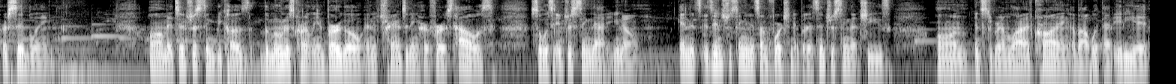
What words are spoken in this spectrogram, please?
her sibling. Um, it's interesting because the moon is currently in Virgo and it's transiting her first house. So it's interesting that, you know, and it's it's interesting and it's unfortunate, but it's interesting that she's on Instagram live crying about what that idiot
